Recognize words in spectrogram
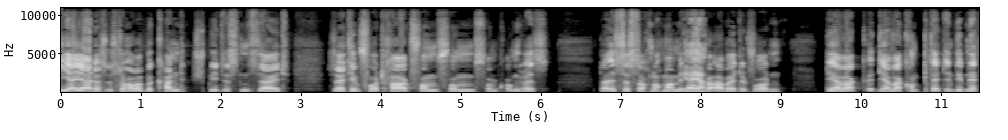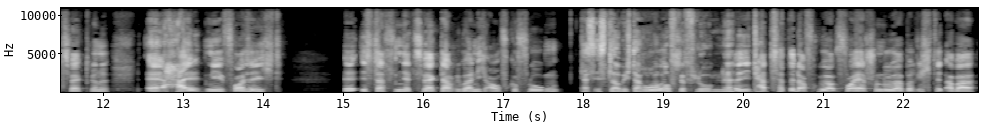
ja, ja, das ist doch aber bekannt. Spätestens seit, seit dem Vortrag vom, vom, vom Kongress. Da ist das doch nochmal mit ja, aufgearbeitet ja. worden. Der war, der war komplett in dem Netzwerk drin. Äh, halt, nee, Vorsicht. Äh, ist das Netzwerk darüber nicht aufgeflogen? Das ist, glaube ich, darüber groß. aufgeflogen, ne? Also die Taz hatte da früher, vorher schon darüber berichtet, aber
